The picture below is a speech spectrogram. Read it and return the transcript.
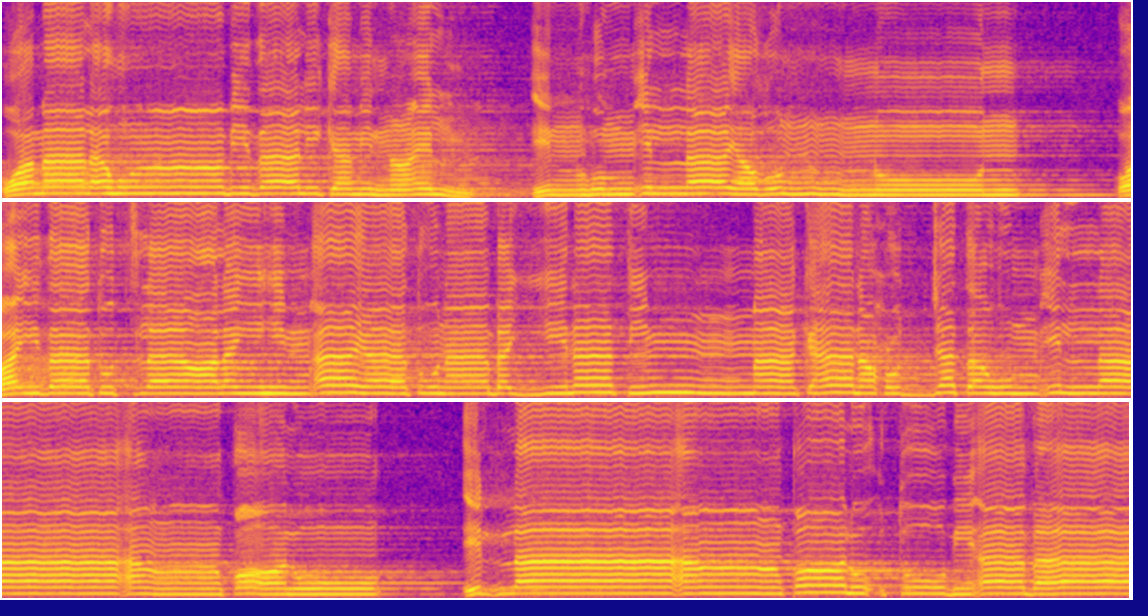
وما لهم بذلك من علم إن هم إلا يظنون وإذا تتلى عليهم آياتنا بينات ما كان حجتهم إلا أن قالوا إلا أن قالوا ائتوا بآبائنا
